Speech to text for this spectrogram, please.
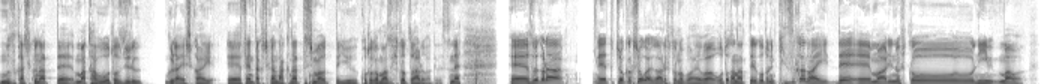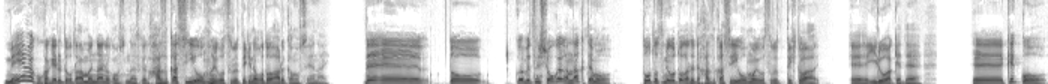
難しくなって、まあ、タブを閉じるぐらいしか、えー選択肢がなくなってしまうっていうことがまず一つあるわけですね。えーそれから、えーと聴覚障害がある人の場合は、音が鳴っていることに気づかないで、えー周りの人に、まあ、迷惑をかけるってことはあんまりないのかもしれないですけど、恥ずかしい思いをする的なことはあるかもしれない。で、えーっと、これ別に障害がなくても、唐突に音が出て恥ずかしい思いをするって人は、えーいるわけで、えー結構、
